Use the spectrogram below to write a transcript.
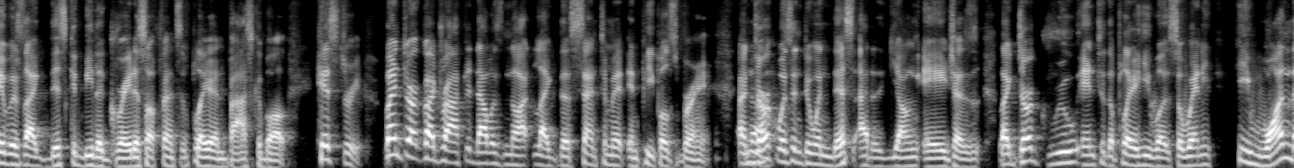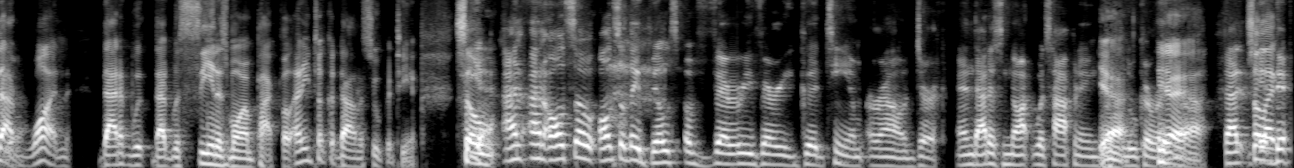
it was like this could be the greatest offensive player in basketball history. When Dirk got drafted, that was not like the sentiment in people's brain. And No. Dirk wasn't doing this at a young age as like Dirk grew into the player he was. So when he he won that Yeah. one, that was that was seen as more impactful. And he took it down a super team. So yeah, and and also also they built a very very good team around Dirk, and that is not what's happening Yeah. with Luka right Yeah, now. yeah. That So, so like- they're,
